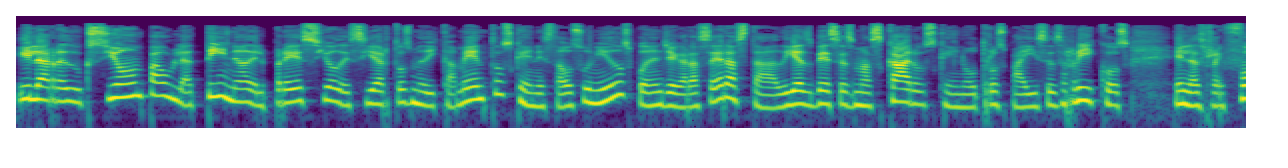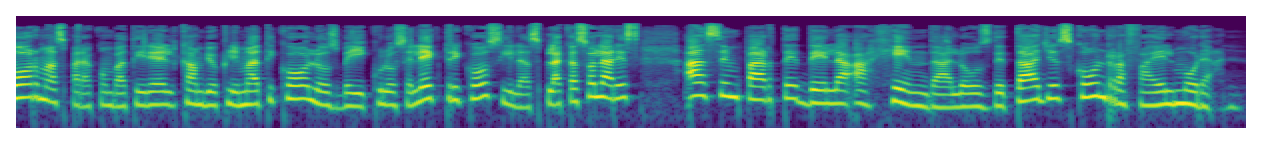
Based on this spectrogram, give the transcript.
y la reducción paulatina del precio de ciertos medicamentos que en Estados Unidos pueden llegar a ser hasta 10 veces más caros que en otros países ricos. En las reformas para combatir el cambio climático, los vehículos eléctricos y las placas solares hacen parte de la agenda. Los detalles con Rafael Morán.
